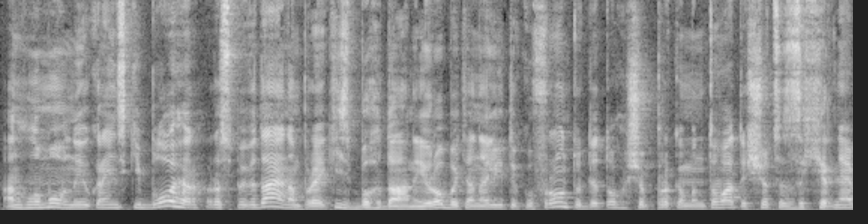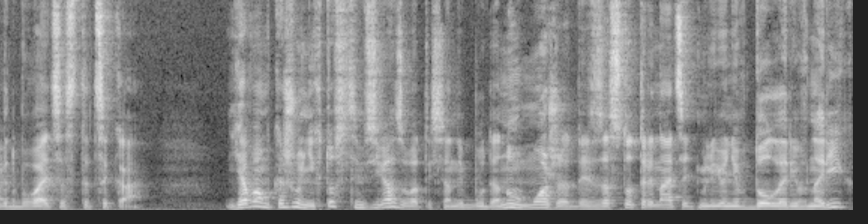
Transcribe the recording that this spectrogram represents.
англомовний український блогер розповідає нам про якісь Богдани і робить аналітику фронту для того, щоб прокоментувати, що це за херня відбувається з ТЦК. Я вам кажу, ніхто з цим зв'язуватися не буде. Ну, може, десь за 113 мільйонів доларів на рік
